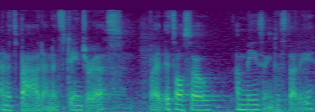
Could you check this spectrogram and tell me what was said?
and it's bad and it's dangerous, but it's also amazing to study.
